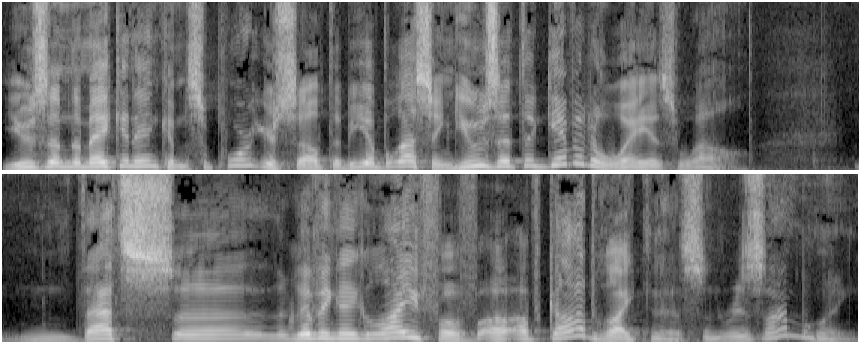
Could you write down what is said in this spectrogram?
Use them to make an income, support yourself, to be a blessing. Use it to give it away as well. That's uh, living a life of, uh, of godlikeness and resembling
